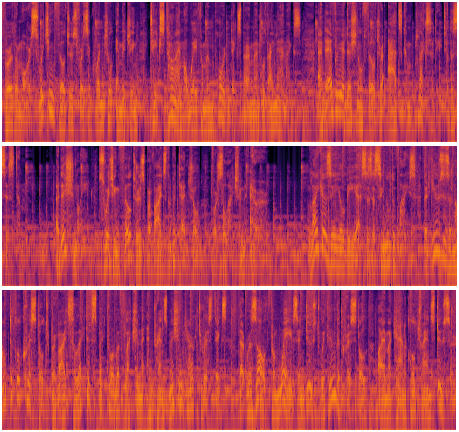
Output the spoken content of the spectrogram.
Furthermore, switching filters for sequential imaging takes time away from important experimental dynamics, and every additional filter adds complexity to the system. Additionally, switching filters provides the potential for selection error. Leica's AOBS is a single device that uses an optical crystal to provide selective spectral reflection and transmission characteristics that result from waves induced within the crystal by a mechanical transducer.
